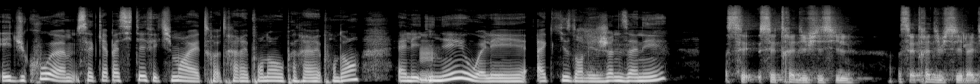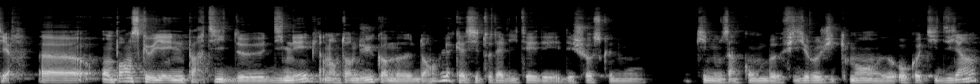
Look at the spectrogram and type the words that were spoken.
Et du coup, euh, cette capacité effectivement à être très répondant ou pas très répondant, elle est hmm. innée ou elle est acquise dans les jeunes années? C'est très difficile. C'est très difficile à dire. Euh, on pense qu'il y a une partie de d'inné, bien entendu, comme dans la quasi-totalité des, des, choses que nous qui nous incombent physiologiquement euh, au quotidien.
